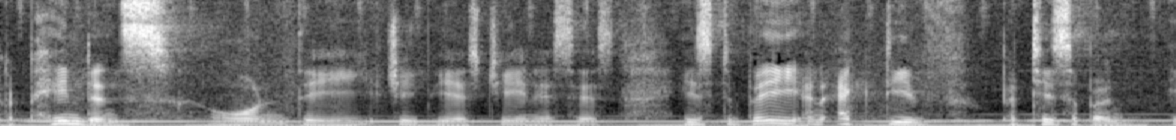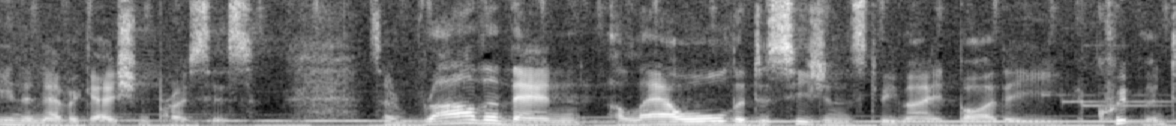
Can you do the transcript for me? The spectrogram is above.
dependence on the GPS GNSS is to be an active participant in the navigation process. So rather than allow all the decisions to be made by the equipment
